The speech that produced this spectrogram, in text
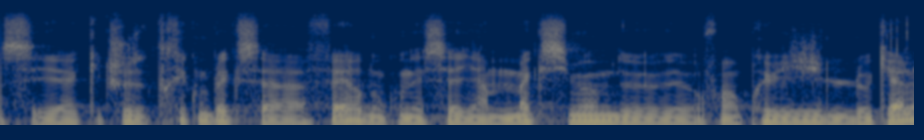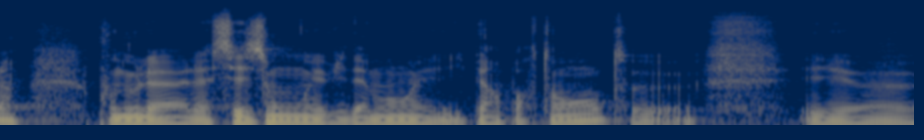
c'est quelque chose de très complexe à faire. Donc on essaye un maximum de, enfin on privilégie le local. Pour nous, la, saison évidemment est hyper importante. Euh, et euh,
